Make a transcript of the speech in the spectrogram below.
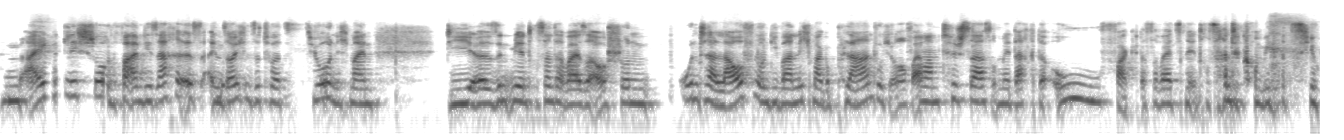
Hm, eigentlich schon. Vor allem die Sache ist, in solchen Situationen, ich meine, die äh, sind mir interessanterweise auch schon unterlaufen und die waren nicht mal geplant, wo ich auch auf einmal am Tisch saß und mir dachte, oh fuck, das aber jetzt eine interessante Kombination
